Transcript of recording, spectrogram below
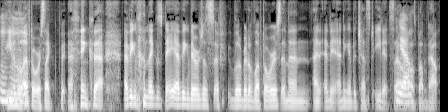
even Mm-hmm. the leftovers. Like I think that I think the next day, I think there was just a f- little bit of leftovers, and then I, I, didn't, I didn't get the chance to eat it, so Yeah. I was bummed out.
